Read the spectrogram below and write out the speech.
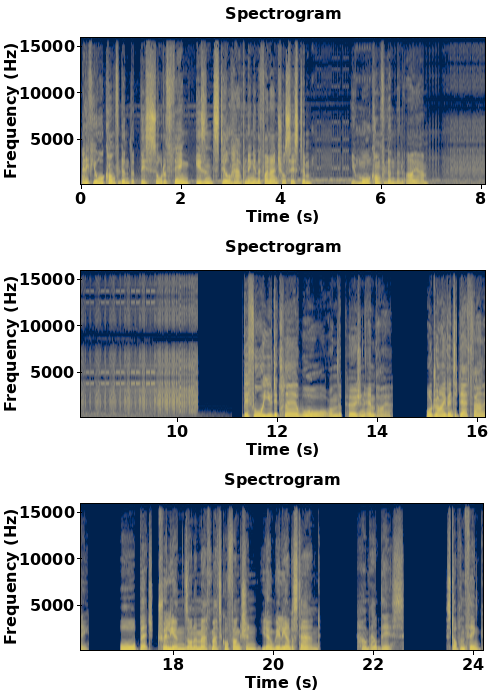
And if you're confident that this sort of thing isn't still happening in the financial system, you're more confident than I am. Before you declare war on the Persian Empire, or drive into Death Valley, or bet trillions on a mathematical function you don't really understand, how about this? Stop and think.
